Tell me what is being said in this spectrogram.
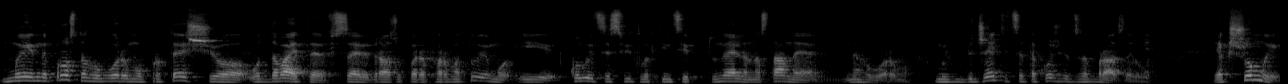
ми не просто говоримо про те, що от давайте все відразу переформатуємо, і коли це світло в кінці тунеля настане, не говоримо. Ми в бюджеті це також відзобразили. Якщо ми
